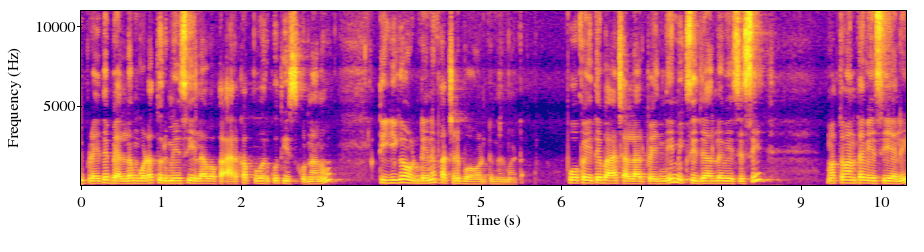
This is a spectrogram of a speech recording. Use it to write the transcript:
ఇప్పుడైతే బెల్లం కూడా తురిమేసి ఇలా ఒక అరకప్పు వరకు తీసుకున్నాను. తీయగా ఉంటేనే పచ్చడి బాగుంటుంది అనమాట పోపు అయితే బాగా చల్లారిపోయింది. మిక్సీ జార్లో వేసేసి మొత్తం అంతా వేసేయాలి.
